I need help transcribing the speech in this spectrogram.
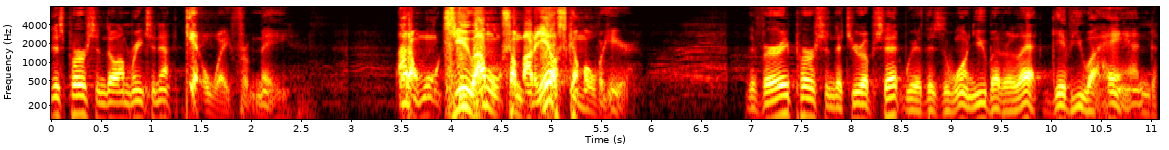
This person, though, I'm reaching out, get away from me. I don't want you. I want somebody else come over here. The very person that you're upset with is the one you better let give you a hand.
